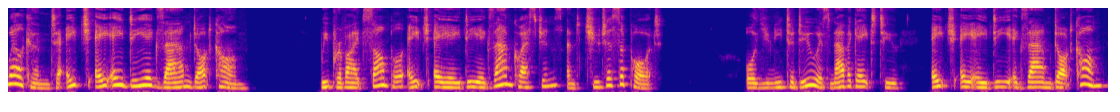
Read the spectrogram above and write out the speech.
Welcome to HAADexam.com. We provide sample HAAD exam questions and tutor support. All you need to do is navigate to HAADexam.com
